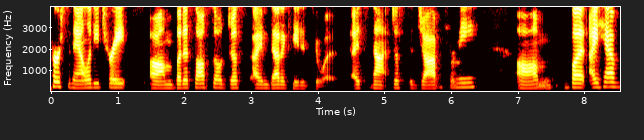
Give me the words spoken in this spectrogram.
personality traits, um, but it's also just I'm dedicated to it. It's not just a job for me. Um, but I have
